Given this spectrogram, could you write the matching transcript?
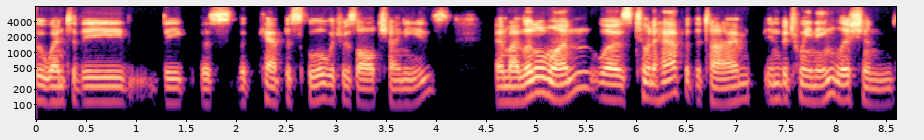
who went to the, the, this, the campus school, which was all Chinese. And my little one was two and a half at the time, in between English and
